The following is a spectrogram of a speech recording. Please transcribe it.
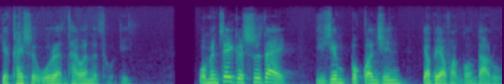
也开始污染台湾的土地。我们这个时代已经不关心要不要反攻大陆，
